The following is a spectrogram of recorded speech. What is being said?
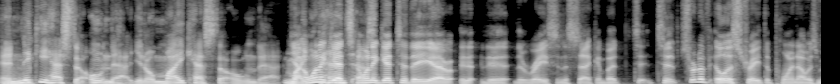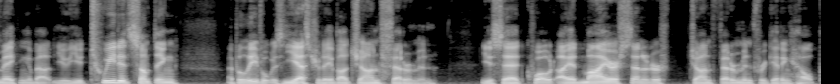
and Mhm. Nikki has to own that. You know, Mike has to own that. Yeah, Mike I want to get I want to get to the uh, the the race in a second, but to, to sort of illustrate the point I was making about you, you tweeted something, I believe it was yesterday about John Fetterman. You said, "quote I admire Senator John Fetterman for getting help.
